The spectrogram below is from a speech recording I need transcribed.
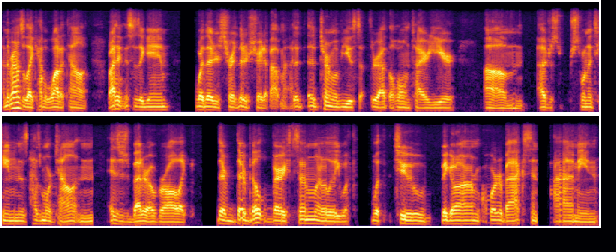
and the Browns are like have a lot of talent. But I think this is a game where they're just straight, they're just straight up outmatched. A, a term of use throughout the whole entire year. Um, I just just when a team is, has more talent and is just better overall. Like they're they're built very similarly with with two big arm quarterbacks, and I mean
